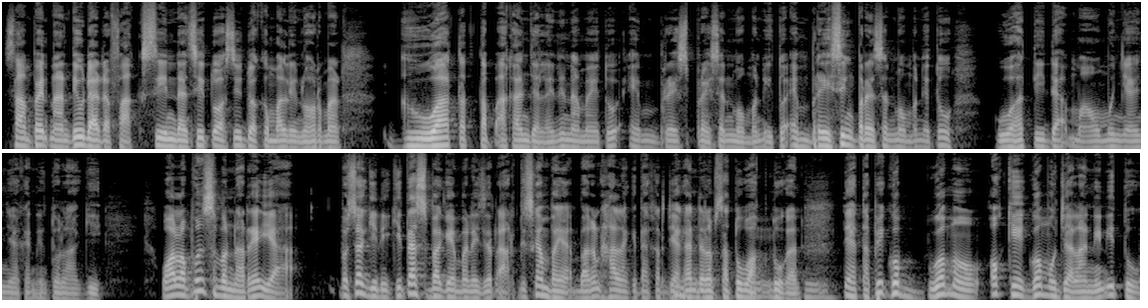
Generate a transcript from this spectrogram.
sampai nanti udah ada vaksin dan situasi udah kembali normal. Gua tetap akan jalanin nama itu embrace present moment itu, embracing present moment itu gua tidak mau menyanyiakan itu lagi. Walaupun sebenarnya ya Maksudnya gini, kita sebagai manajer artis kan banyak banget hal yang kita kerjakan Mm-mm. dalam satu waktu kan. Mm-mm. Ya tapi gue gua mau oke gue mau jalanin itu.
